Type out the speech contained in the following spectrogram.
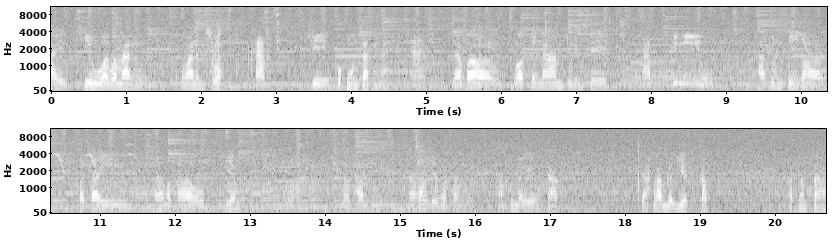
ไอ้ขี้วัวประมาณประมาณหนึ่งส่วนครับขี้พวกมูลสัตว์นะนะ อ่าแล้วก็ลดเป็นน้ำจุลินทรีย์ครับที่มีอยู่อาจุลินทรีย์ก็ก็ใช้น้ำมะพร้าวเทียม เราทำน้ำมะพร้าวเทียมก็ทำทำขึ้นมาเองจาก จากลำละเอียดกับกับน้ำตาล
